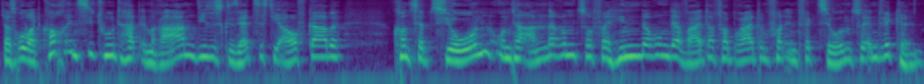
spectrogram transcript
das Robert Koch Institut hat im Rahmen dieses Gesetzes die Aufgabe, Konzeption unter anderem zur Verhinderung der Weiterverbreitung von Infektionen zu entwickeln.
